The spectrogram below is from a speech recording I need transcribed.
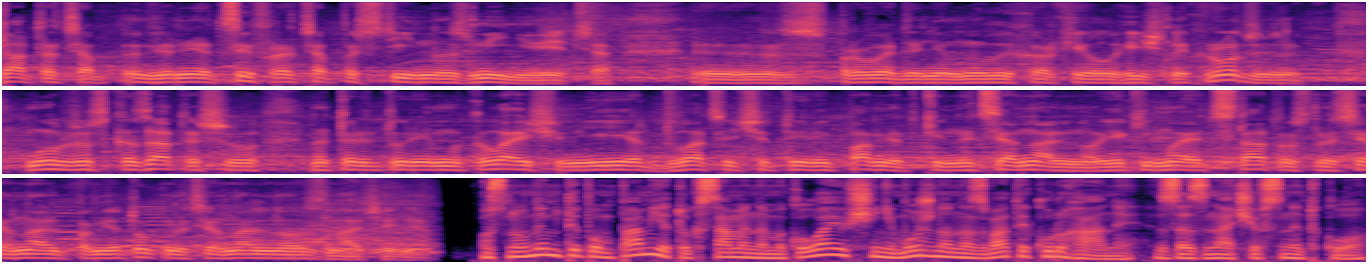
дата ця, вірні, цифра ця постійно змінюється з проведенням нових археологічних розвідок. Можу сказати, що на території Миколаївщини є 24 пам'ятки національного, які мають статус пам'яток національного значення. Основним типом пам'яток саме на Миколаївщині можна назвати кургани, зазначив Снитко.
